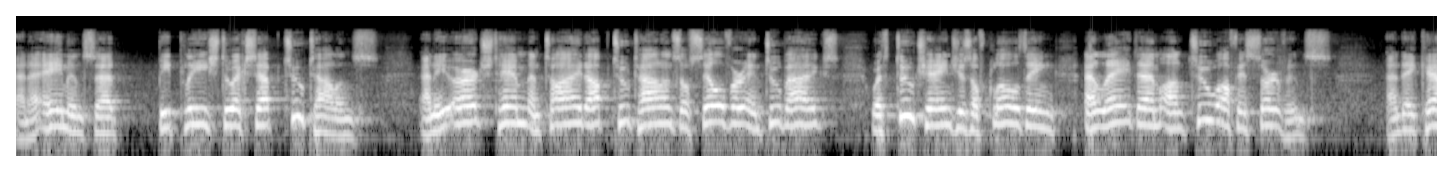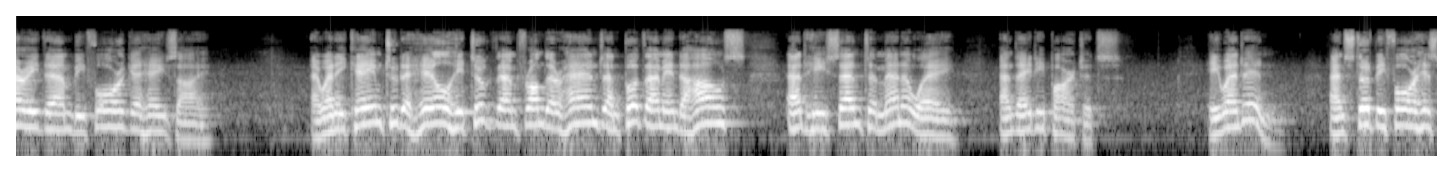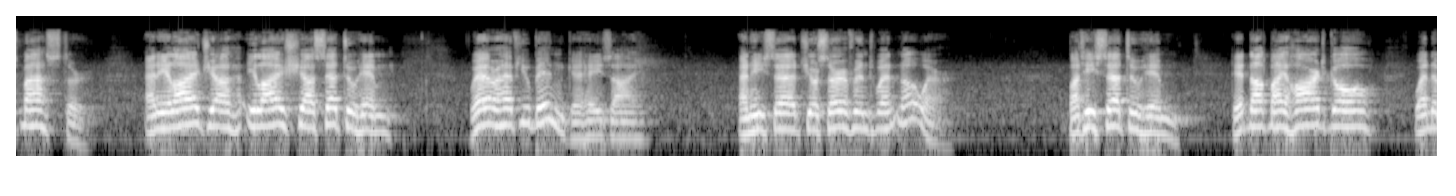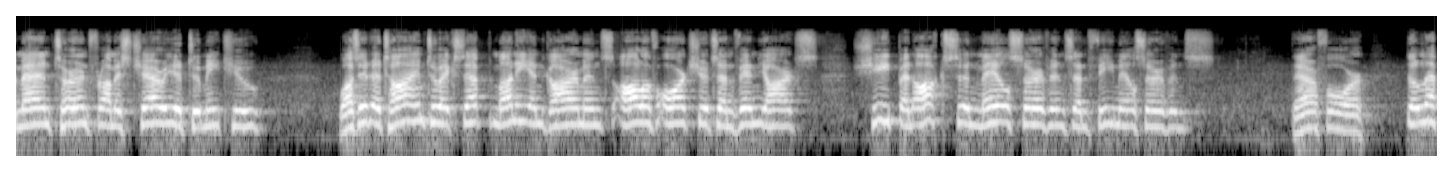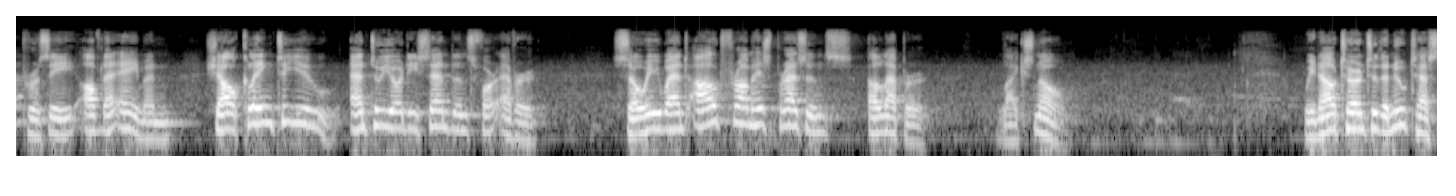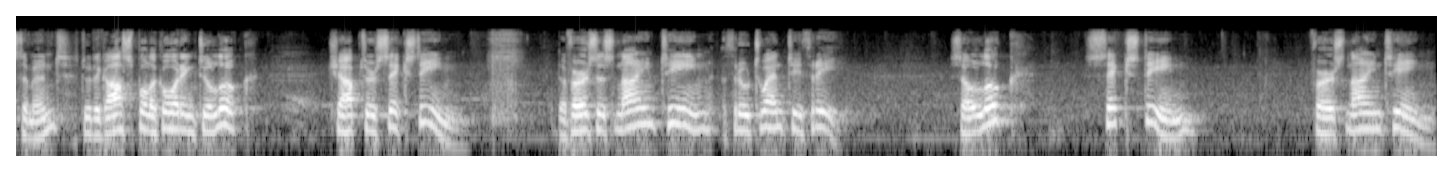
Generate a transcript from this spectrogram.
And Naaman said, Be pleased to accept two talents. And he urged him and tied up two talents of silver in two bags with two changes of clothing and laid them on two of his servants. And they carried them before Gehazi. And when he came to the hill, he took them from their hand and put them in the house, and he sent the men away, and they departed. He went in and stood before his master. And Elijah, Elisha said to him, Where have you been, Gehazi? And he said, Your servant went nowhere. But he said to him, Did not my heart go when the man turned from his chariot to meet you? Was it a time to accept money and garments, olive orchards and vineyards, sheep and oxen, male servants and female servants? Therefore, the leprosy of Naaman shall cling to you and to your descendants forever. So he went out from his presence a leper, like snow. We now turn to the New Testament, to the Gospel according to Luke, chapter 16, the verses 19 through 23. So, Luke 16, verse 19.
